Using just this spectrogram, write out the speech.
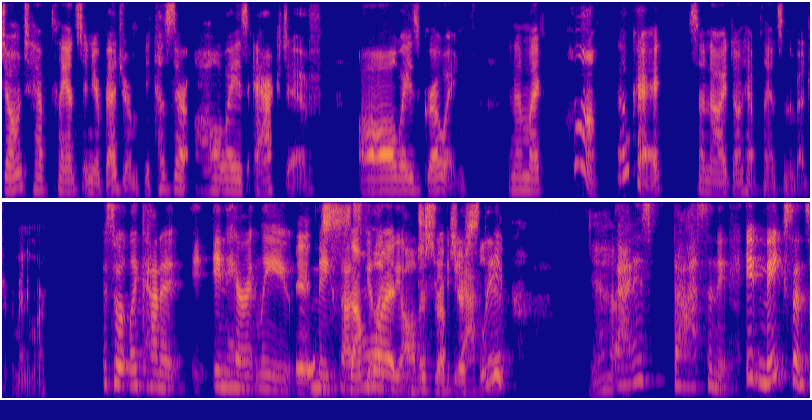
Don't have plants in your bedroom because they're always active, always growing. And I'm like, huh, okay. So now I don't have plants in the bedroom anymore. so it like kind of inherently It makes us feel like we just need to be active. sleep. Yeah. That is fascinating. It makes sense.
